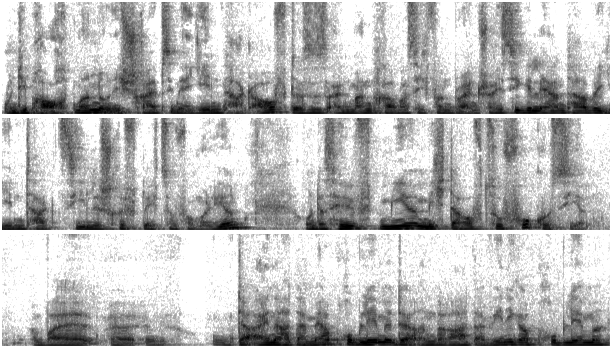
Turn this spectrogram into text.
Und die braucht man und ich schreibe sie mir jeden Tag auf. Das ist ein Mantra, was ich von Brian Tracy gelernt habe, jeden Tag Ziele schriftlich zu formulieren. Und das hilft mir, mich darauf zu fokussieren. Weil äh, der eine hat da mehr Probleme, der andere hat da weniger Probleme.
